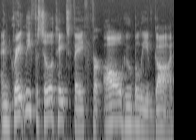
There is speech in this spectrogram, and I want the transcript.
and greatly facilitates faith for all who believe God.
